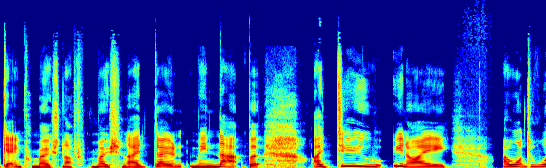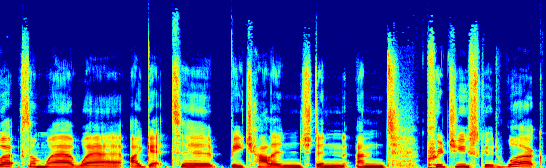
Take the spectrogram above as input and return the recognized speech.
getting promotion after promotion. I don't mean that, but I do. You know, I I want to work somewhere where I get to be challenged and and produce good work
